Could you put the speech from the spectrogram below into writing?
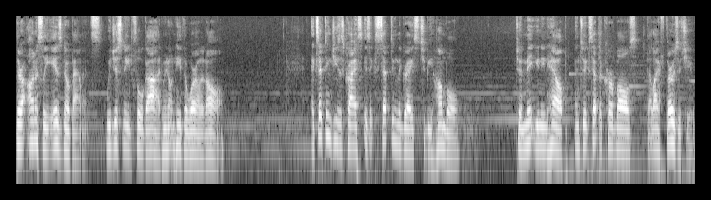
there honestly is no balance. We just need full God. We don't need the world at all. Accepting Jesus Christ is accepting the grace to be humble, to admit you need help, and to accept the curveballs that life throws at you.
